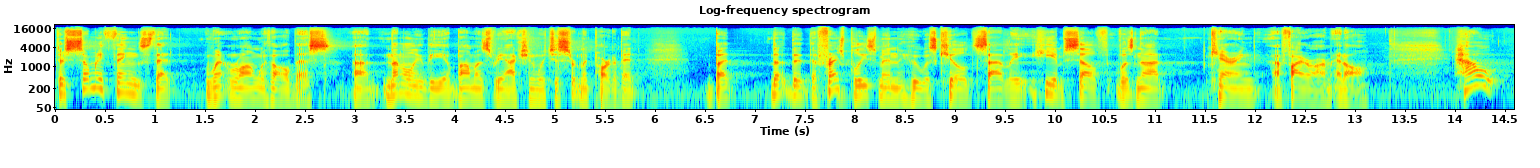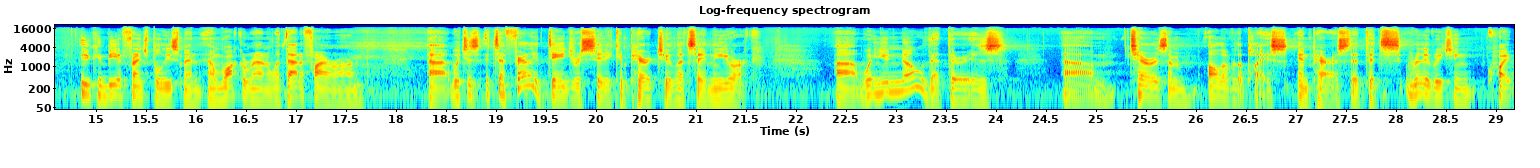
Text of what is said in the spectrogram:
there's so many things that went wrong with all this uh, not only the obama's reaction which is certainly part of it but the, the, the french policeman who was killed sadly he himself was not carrying a firearm at all how you can be a french policeman and walk around without a firearm uh, which is it's a fairly dangerous city compared to let's say new york uh, when you know that there is um, terrorism all over the place in Paris, that it's really reaching quite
